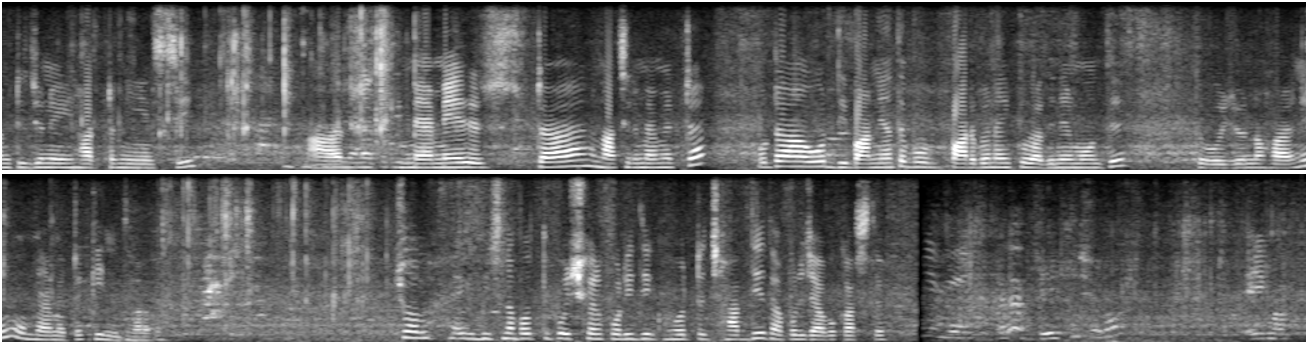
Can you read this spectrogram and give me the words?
আন্টির জন্য এই হারটা নিয়ে এসেছি। আর ম্যামেরটা নাচের ম্যামেরটা ওটা ওর দি, বানিয়াতে পারবে না এই দিনের মধ্যে, তো ওই জন্য হয়নি, ও ম্যামেরটা কিনতে হবে। চল, এই বিছনাপত্র পরিষ্কার করি দিয়ে, ঘরটা ঝাঁপ দিয়ে তারপরে যাব কাছতে দেখি শোনো, এই মাত্র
